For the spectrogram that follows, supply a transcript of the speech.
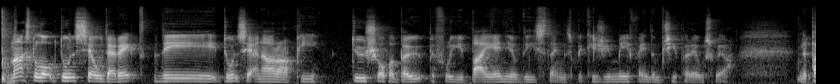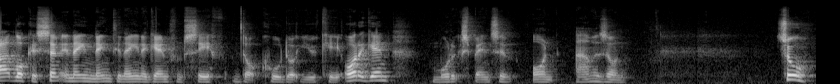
Masterlock don't sell direct, they don't set an RRP. Do shop about before you buy any of these things because you may find them cheaper elsewhere. And the padlock is $79.99 again from safe.co.uk, or again, more expensive on Amazon. So,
